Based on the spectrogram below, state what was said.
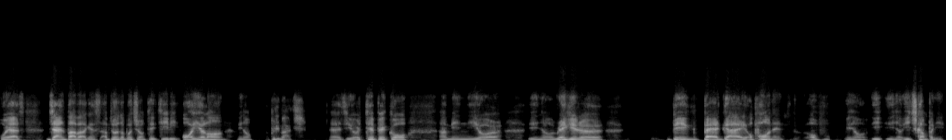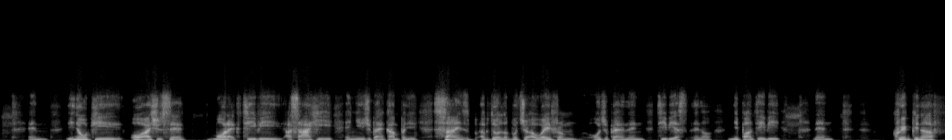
whereas Giant Baba against Abdul the Butcher on t- TV all year long, you know, pretty much. As your typical, I mean, your, you know, regular big bad guy opponent of you know e- you know each company. And Inoki or I should say more like TV Asahi and New Japan company signs Abdul the Butcher away from All Japan and TBS you know Nippon TV then quick enough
